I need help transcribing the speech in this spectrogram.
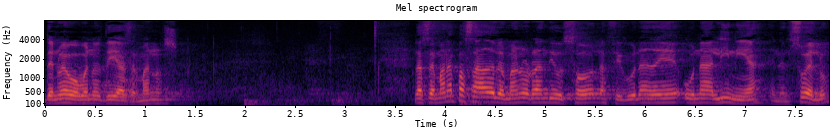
De nuevo, buenos días, hermanos. La semana pasada el hermano Randy usó la figura de una línea en el suelo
